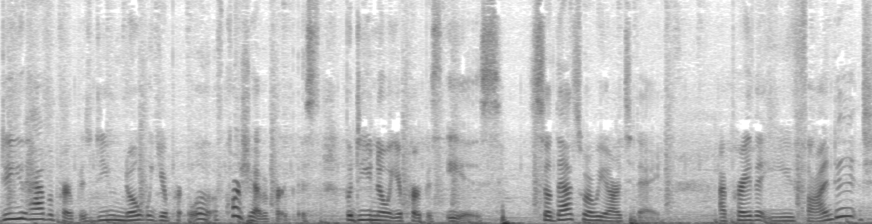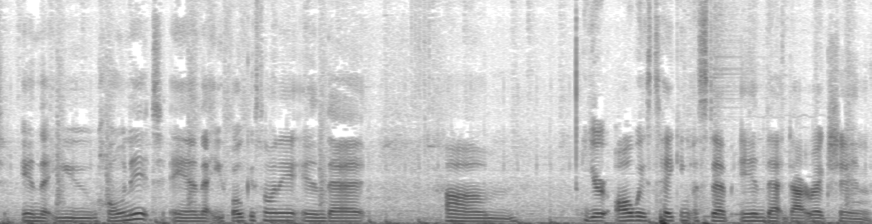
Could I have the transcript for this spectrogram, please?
do you have a purpose? Do you know what your pur- well, of course you have a purpose, but do you know what your purpose is? So that's where we are today. I pray that you find it and that you hone it and that you focus on it and that um, you're always taking a step in that direction.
